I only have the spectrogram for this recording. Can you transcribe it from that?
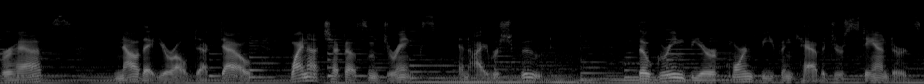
perhaps. Now that you're all decked out, why not check out some drinks and Irish food? Though green beer, corned beef, and cabbage are standards,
